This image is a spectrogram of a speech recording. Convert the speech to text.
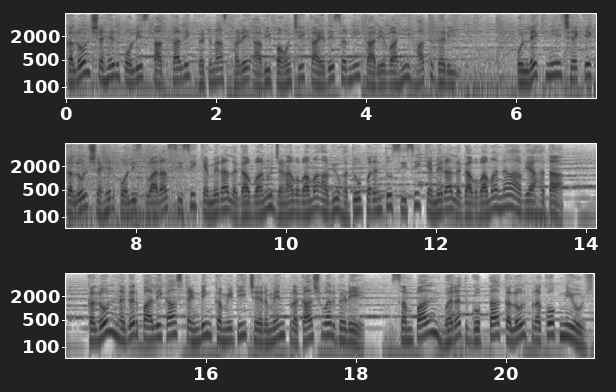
કલોલ શહેર પોલીસ તાત્કાલિક ઘટના સ્થળે આવી પહોંચી કાયદેસરની કાર્યવાહી હાથ ધરી. ઉલ્લેખનીય છે કે કલોલ શહેર પોલીસ દ્વારા સીસી કેમેરા લગાવવાનું જણાવવામાં આવ્યું હતું, પરંતુ સીસી કેમેરા લગાવવામાં ન આવ્યા હતા. કલોલ નગરપાલિકા standing committee chairman Prakash Varghade સંપાદન ભરત ગુપ્તા, કલોલ પ્રકોપ ન્યૂઝ.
